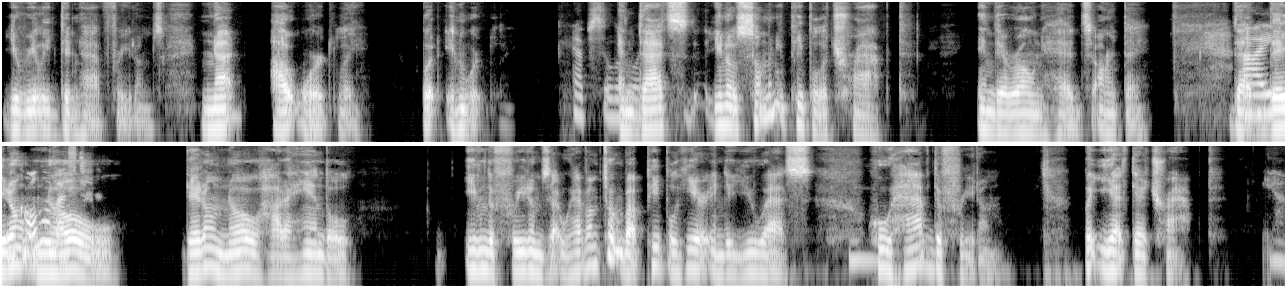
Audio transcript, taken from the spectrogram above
you really didn't have freedoms, not outwardly, but inwardly. Absolutely. And that's, you know, so many people are trapped in their own heads, aren't they? That I they don't know, they don't know how to handle even the freedoms that we have. I'm talking about people here in the US mm-hmm. who have the freedom, but yet they're trapped. Yeah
